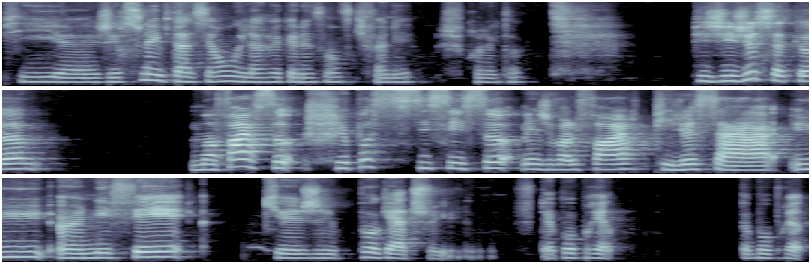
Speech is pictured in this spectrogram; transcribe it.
puis euh, j'ai reçu l'invitation et la reconnaissance qu'il fallait. Je suis projecteur. Puis j'ai juste fait comme, m'a faire ça. Je sais pas si c'est ça, mais je vais le faire. Puis là, ça a eu un effet que j'ai pas catché. J'étais pas prête. J'étais pas prête.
